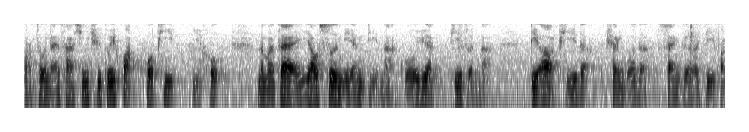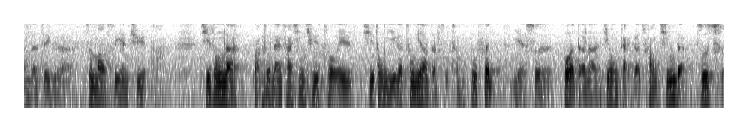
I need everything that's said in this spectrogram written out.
广州南沙新区规划获批以后，那么在幺四年底呢，国务院批准了第二批的全国的三个地方的这个自贸试验区啊。其中呢，广州南沙新区作为其中一个重要的组成部分，也是获得了金融改革创新的支持。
